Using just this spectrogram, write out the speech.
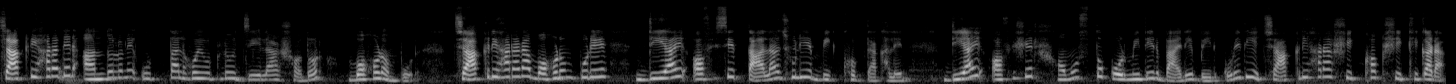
চাকরিহারাদের আন্দোলনে উত্তাল হয়ে উঠল জেলা সদর বহরমপুর। চাকরিহারারা বহরমপুরে ডিআই অফিসে তালা ঝুলিয়ে বিক্ষোভ দেখালেন। ডিআই অফিসের সমস্ত কর্মীদের বাইরে বের করে দিয়ে চাকরিহারা শিক্ষক শিক্ষিকারা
